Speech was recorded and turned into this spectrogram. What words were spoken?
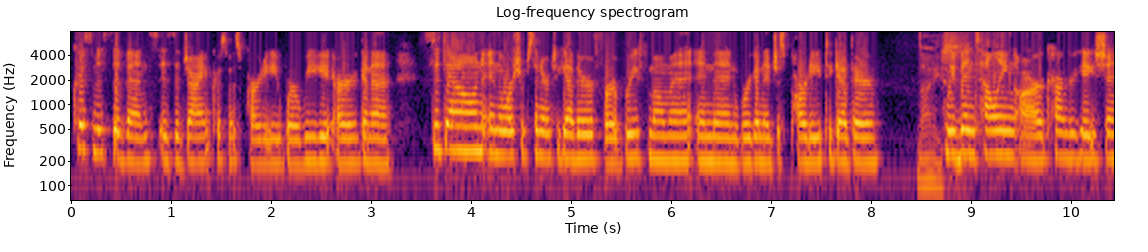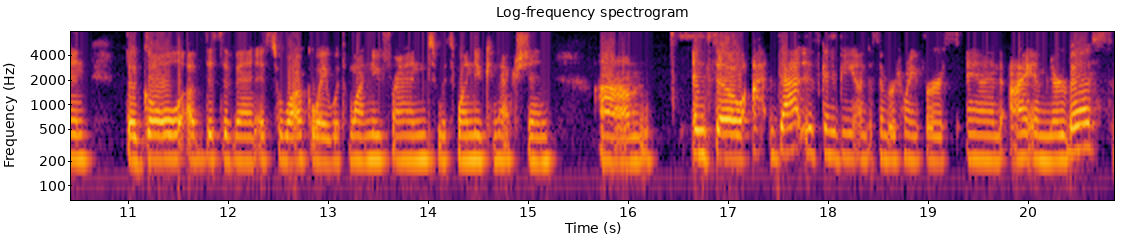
Christmas events is a giant Christmas party where we are going to sit down in the worship center together for a brief moment and then we're going to just party together. Nice. We've been telling our congregation the goal of this event is to walk away with one new friend, with one new connection. Um, and so I, that is going to be on December 21st. And I am nervous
